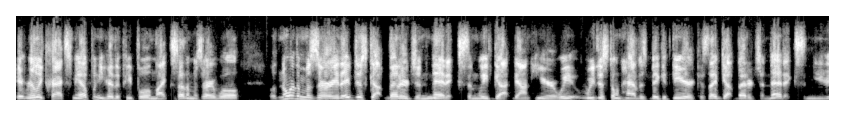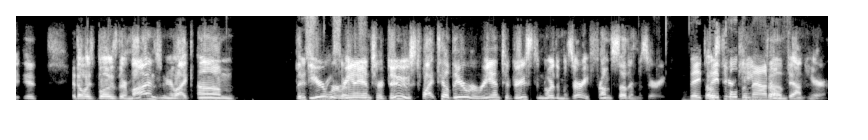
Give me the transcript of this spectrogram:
it really cracks me up when you hear the people in like southern Missouri. Well, northern Missouri, they've just got better genetics than we've got down here. We we just don't have as big a deer because they've got better genetics, and you it it always blows their minds when you're like, um. The This deer were reintroduced. Whitetail deer were reintroduced in northern Missouri from southern Missouri. They Those they pulled them out of down here.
